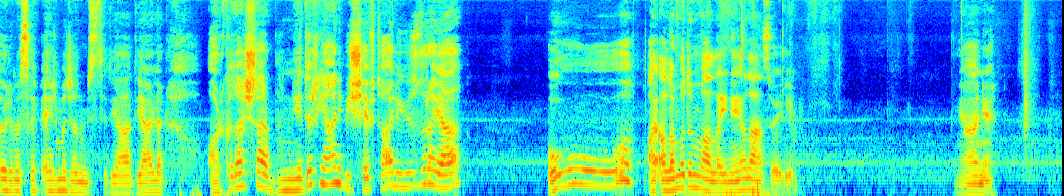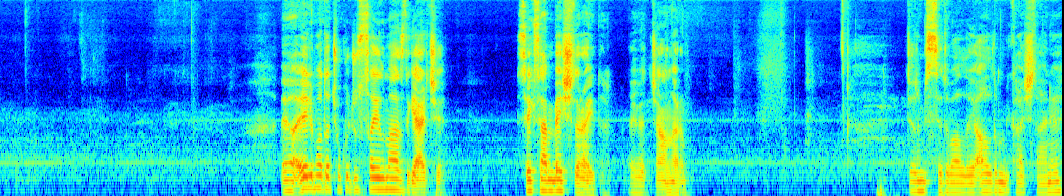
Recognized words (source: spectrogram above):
Söylemesi hep elma canım istedi ya diğerler. Arkadaşlar bu nedir yani bir şeftali 100 lira ya. Oo, ay alamadım vallahi ne yalan söyleyeyim. Yani. E, elma da çok ucuz sayılmazdı gerçi. 85 liraydı. Evet canlarım. Canım istedi vallahi aldım birkaç tane.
